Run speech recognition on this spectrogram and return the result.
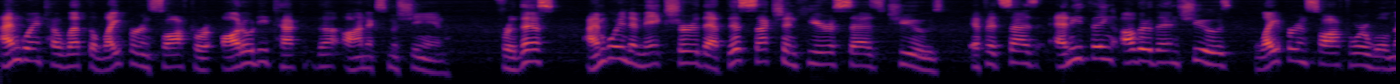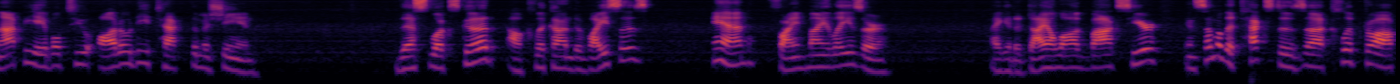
I'm going to let the Lightburn software auto-detect the Onyx machine. For this, I'm going to make sure that this section here says choose. If it says anything other than choose, Lightburn software will not be able to auto-detect the machine. This looks good. I'll click on devices and find my laser. I get a dialog box here, and some of the text is uh, clipped off.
